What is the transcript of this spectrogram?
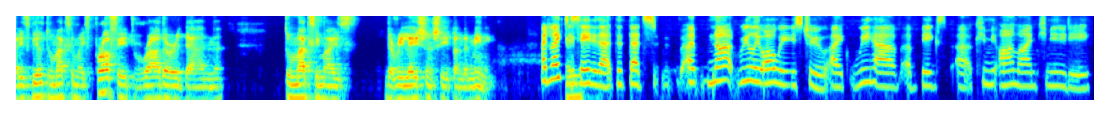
that is built to maximize profit rather than to maximize the relationship and the meaning? I'd like to say to that that that's uh, not really always true. Like we have a big uh, commu- online community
